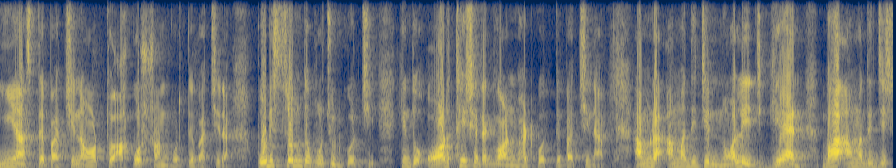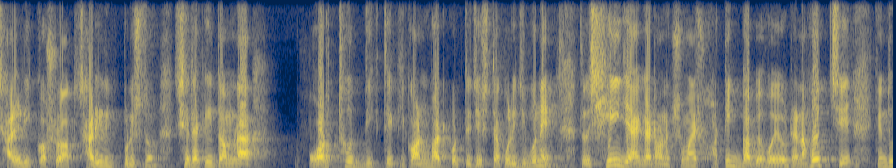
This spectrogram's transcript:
নিয়ে আসতে পারছি না অর্থ আকর্ষণ করতে পারছি না, পরিশ্রম তো প্রচুর করছি, কিন্তু অর্থে সেটাকে কনভার্ট করতে পারছি না। আমরা আমাদের যে নলেজ জ্ঞান বা আমাদের যে শারীরিক কসরত, শারীরিক পরিশ্রম, সেটাকেই তো আমরা অর্থর দিক থেকে কনভার্ট করতে চেষ্টা করি জীবনে, তাহলে সেই জায়গাটা অনেক সময় সঠিকভাবে হয়ে ওঠে না। হচ্ছে কিন্তু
